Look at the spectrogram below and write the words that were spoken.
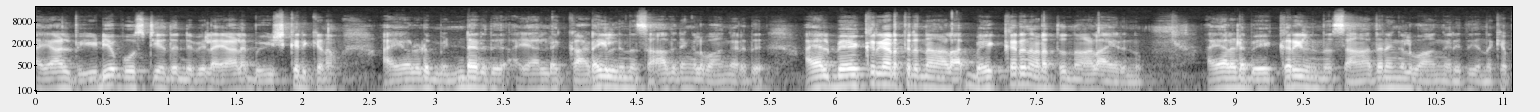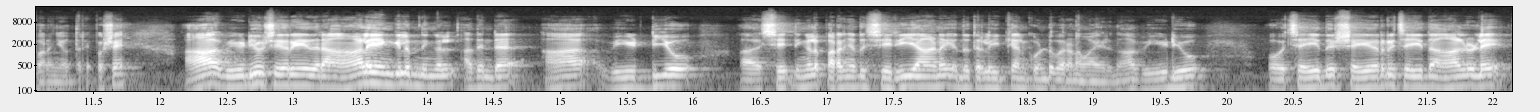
അയാൾ വീഡിയോ പോസ്റ്റ് ചെയ്തതിന്റെ പേരിൽ അയാളെ ബഹിഷ്കരിക്കണം അയാളോട് മിണ്ടരുത് അയാളുടെ കടയിൽ നിന്ന് സാധനങ്ങൾ വാങ്ങരുത്. അയാൾ ബേക്കറി നടത്തുന്ന ആളാ ബേക്കറി നടത്തുന്ന ആളായിരുന്നു. അയാളുടെ ബേക്കറിയിൽ നിന്ന് സാധനങ്ങൾ വാങ്ങരുത് എന്നൊക്കെ പറഞ്ഞു അത്രേ. പക്ഷേ ആ വീഡിയോ ഷെയർ ചെയ്ത ആളെയെങ്കിലും നിങ്ങൾ അതിന്റെ ആ വീഡിയോ നിങ്ങൾ പറഞ്ഞത് ശരിയാണ് എന്ന് തെളിയിക്കാൻ കൊണ്ടുവരണമായിരുന്നു. ആ വീഡിയോ ചെയ്ത് ഷെയർ ചെയ്ത ആളുകളെ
